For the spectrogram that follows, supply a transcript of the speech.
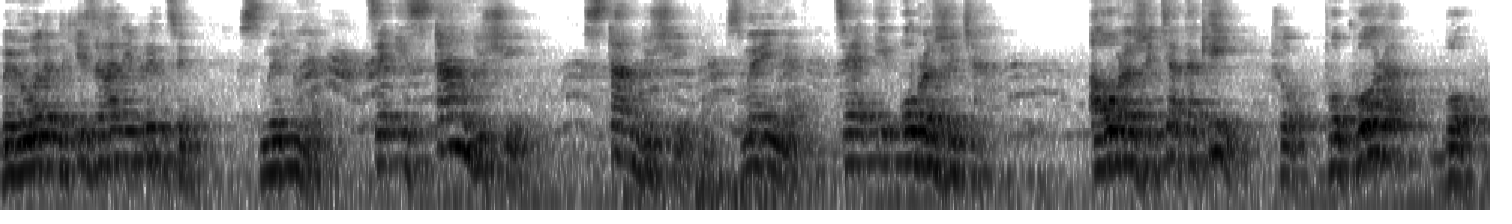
ми виводимо такий загальний принцип смиріння. Це і стан душі, стан душі, смиріння, це і образ життя. А образ життя такий, що покора Богу.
